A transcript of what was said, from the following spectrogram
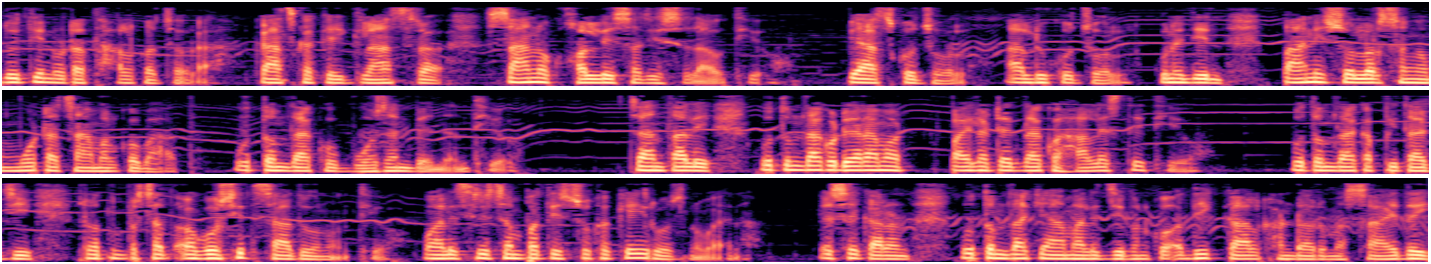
दुई तिनवटा थालको चौरा काँचका केही ग्लास र सानो खलले सजी सजाउ थियो प्याजको झोल आलुको झोल कुनै दिन पानी सोलरसँग मोटा चामलको भात उत्तमदाको भोजन व्यञ्जन थियो। चान्ताले उत्तमदाको डेरामा पाइला टेक्दाको हाल यस्तै थियो। उत्तमदाका पिताजी रत्नप्रसाद अघोषित साधु हुनुहुन्थ्यो। उहाँले श्री सम्पत्ति सुख केही रोज्नु भएन। यसै कारण उत्तमदाकी आमाले जीवनको अधिक कालखण्डहरूमा सायदै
